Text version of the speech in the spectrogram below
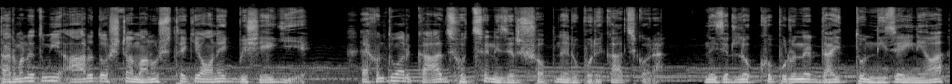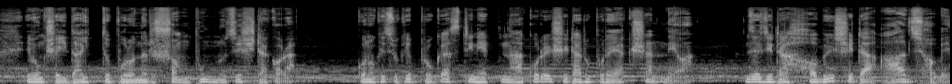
তার মানে তুমি আর দশটা মানুষ থেকে অনেক বেশি এগিয়ে। এখন তোমার কাজ হচ্ছে নিজের স্বপ্নের উপরে কাজ করা। নিজের লক্ষ্য পূরণের দায়িত্ব নিজেই নেওয়া এবং সেই দায়িত্ব পূরণের সম্পূর্ণ চেষ্টা করা। কোনো কিছুকে প্রোকাস্টিনেট না করে সেটার উপরে অ্যাকশান নেওয়া। যে যেটা হবে সেটা আজ হবে।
